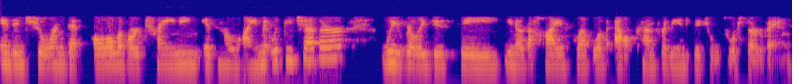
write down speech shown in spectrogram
and ensuring that all of our training is in alignment with each other, we really do see, you know, the highest level of outcome for the individuals we're serving.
